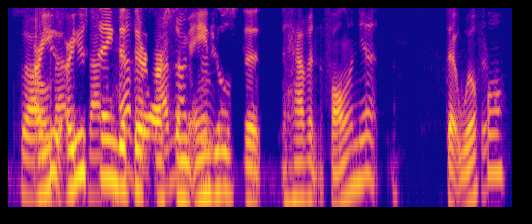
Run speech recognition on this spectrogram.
so are you are you saying that there are some angels sure. that haven't fallen yet that will there, fall?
